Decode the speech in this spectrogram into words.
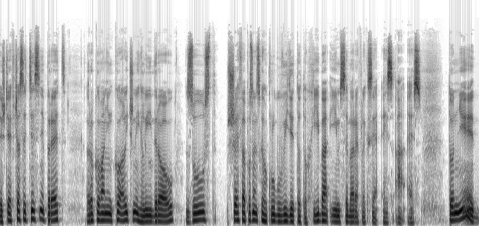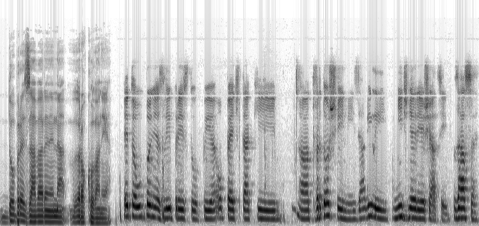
Ešte v čase tesne pred rokovaním koaličných lídrov z úst šéfa poslaneckého klubu vidie toto chýba im seba reflexia SAS. To nie je dobre zavarené na rokovania. Je to úplne zlý prístup. Je opäť taký tvrdošíny, zavilý, nič neriešiaci. Zase,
